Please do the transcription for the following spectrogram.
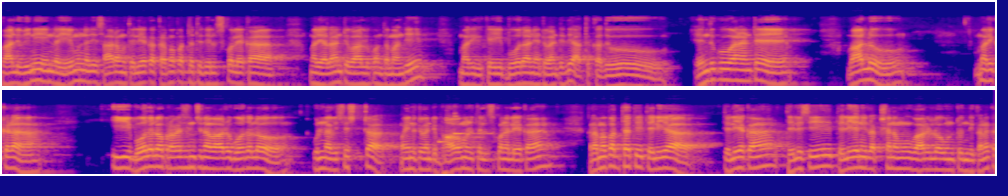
వాళ్ళు విని ఇందులో ఏమున్నది సారం తెలియక క్రమ పద్ధతి తెలుసుకోలేక మరి ఎలాంటి వాళ్ళు కొంతమంది మరి ఈ బోధ అనేటువంటిది అతకదు. ఎందుకు అని అంటే వాళ్ళు మరి ఇక్కడ ఈ బోధలో ప్రవేశించిన వారు బోధలో ఉన్న విశిష్టమైనటువంటి భావములు తెలుసుకొనలేక క్రమపద్ధతి తెలియ తెలియక తెలిసి తెలియని లక్షణము వారిలో ఉంటుంది కనుక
